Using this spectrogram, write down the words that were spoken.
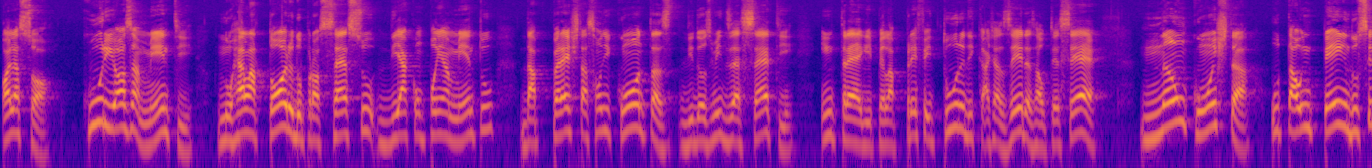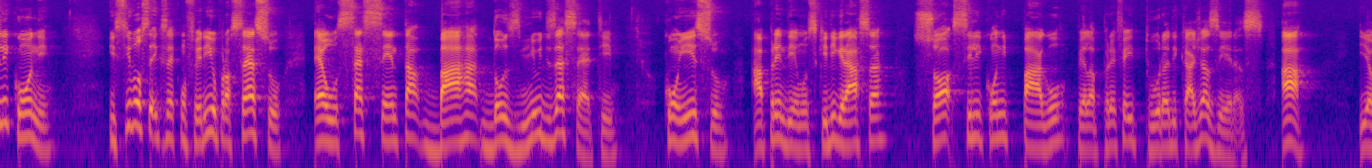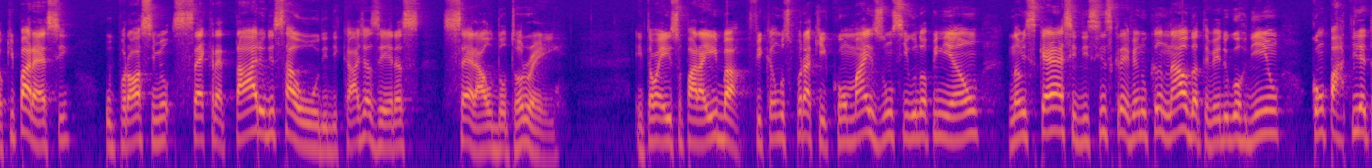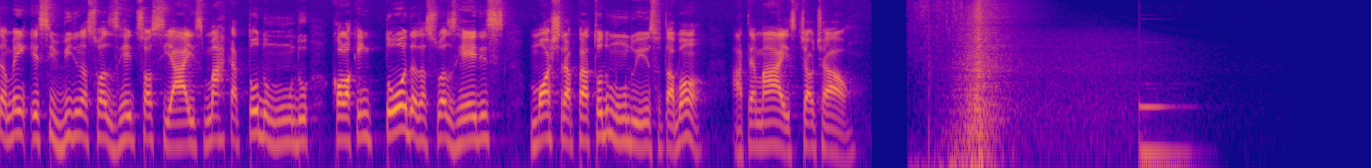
Olha só, curiosamente, no relatório do processo de acompanhamento da prestação de contas de 2017, entregue pela Prefeitura de Cajazeiras ao TCE, não consta o tal empenho do silicone. E se você quiser conferir, o processo é o 60-2017. Com isso, aprendemos que de graça só silicone pago pela Prefeitura de Cajazeiras. Ah, e ao que parece, o próximo secretário de Saúde de Cajazeiras será o Dr. Ray. Então é isso, Paraíba. Ficamos por aqui com mais um Segunda Opinião. Não esquece de se inscrever no canal da TV do Gordinho. Compartilha também esse vídeo nas suas redes sociais. Marca todo mundo. Coloque em todas as suas redes. Mostra para todo mundo isso, tá bom? Até mais. Tchau, tchau.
